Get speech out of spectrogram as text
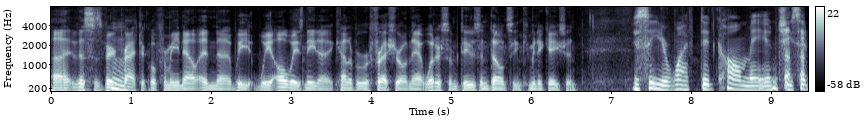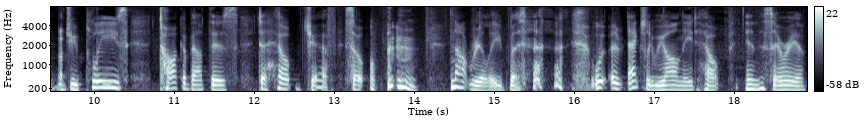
Uh, this is very hmm. practical for me now and uh, we we always need a kind of a refresher on that. What are some do's and don'ts in communication? You see, your wife did call me and she said, Would you please talk about this to help Jeff? So, not really, but uh, actually, we all need help in this area.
